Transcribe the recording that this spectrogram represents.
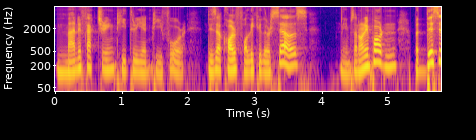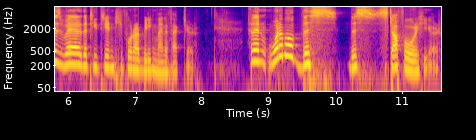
manufacturing T3 and T4. These are called follicular cells. Names are not important, but this is where the T3 and T4 are being manufactured. And then what about this, this stuff over here?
